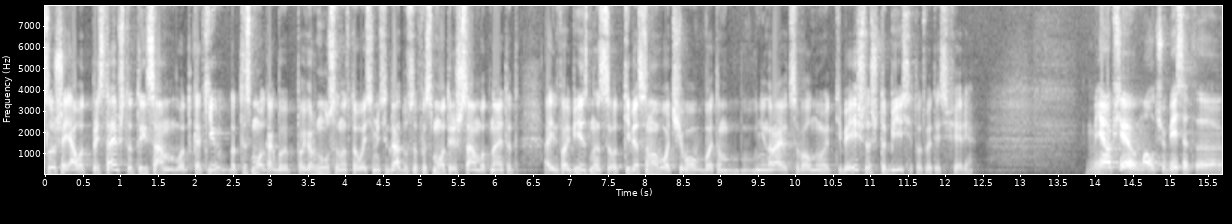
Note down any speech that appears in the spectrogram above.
слушай, а вот представь, что ты сам, вот какие, вот ты смо, как бы повернулся на 180 градусов и смотришь сам вот на этот инфобизнес, вот тебе самого чего в этом не нравится, волнует? Тебя есть что-то, что бесит вот в этой сфере? Меня вообще мало что бесит. Э,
